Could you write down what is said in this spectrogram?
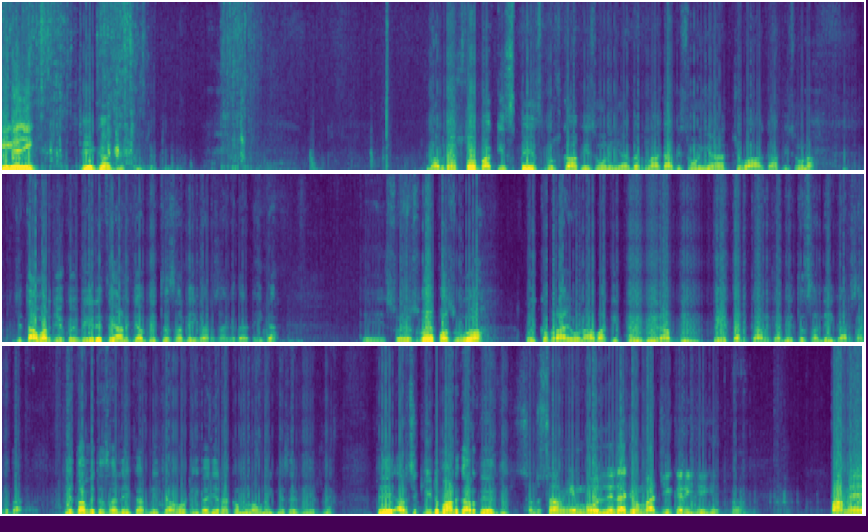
ਠੀਕ ਹੈ ਜੀ? ਠੀਕ ਆ ਜੀ ਠੀਕ ਆ ਠੀਕ ਆ। ਲਓ ਦੋਸਤੋ ਬਾਕੀ ਸਪੇਸ ਬੂਸ ਕਾਫੀ ਸੋਹਣੀ ਆ ਬਿਰਲਾ ਕਾਫੀ ਸੋਹਣੀ ਆ ਚਵਾ ਕਾਫੀ ਸੋਹਣਾ। ਜਿੱਦਾਂ ਮਰਜ਼ੀ ਕੋਈ ਵੀਰ ਇੱਥੇ ਆਣ ਕੇ ਆਪਦੀ ਤਸੱਲੀ ਕਰ ਸਕਦਾ ਠੀਕ ਆ। ਤੇ ਸੋਏ ਸੋਏ ਪਸ਼ੂ ਆ ਕੋਈ ਘਬਰਾਇਓ ਨਾ ਬਾਕੀ ਕੋਈ ਵੀਰ ਆਪਦੀ ਬੇਧੜਕ ਆਣ ਕੇ ਆਪਦੀ ਤਸੱਲੀ ਕਰ ਸਕਦਾ। ਜਿੱਦਾਂ ਵੀ ਤਸੱਲੀ ਕਰਨੀ ਚਾਹੋ ਠੀਕ ਆ ਜੀ ਰਕਮ ਲਾਉਣੀ ਕਿਸੇ ਵੀਰ ਨੇ। ਤੇ ਅਰਸ਼ ਕੀ ਡਿਮਾਂਡ ਕਰਦੇ ਆ ਜੀ? ਸੰਧੂ ਸਾਹਿਬ ਜੀ ਮੁੱਲ ਇਹਦਾ ਜੋ ਮਰਜ਼ੀ ਕਰੀ ਜਾਈਏ। ਭਾਵੇਂ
